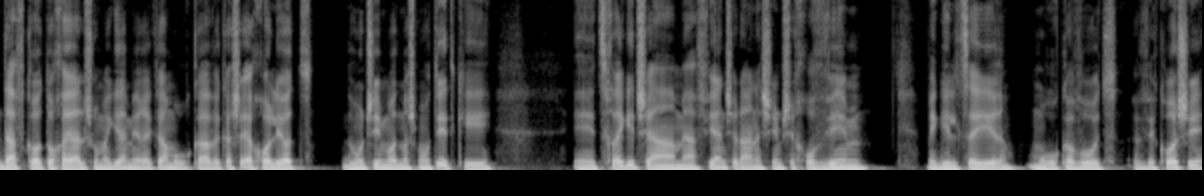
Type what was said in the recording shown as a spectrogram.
דווקא אותו חייל שהוא מגיע מרקע מורכב וקשה יכול להיות דמות שהיא מאוד משמעותית, כי אה, צריך להגיד שהמאפיין של האנשים שחווים בגיל צעיר מורכבות וקושי,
